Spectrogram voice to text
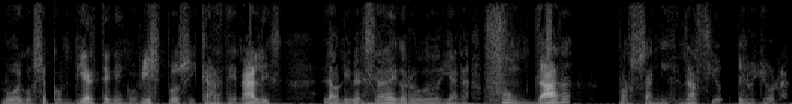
luego se convierten en obispos y cardenales, la Universidad Gregoriana, fundada por San Ignacio de Loyola.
